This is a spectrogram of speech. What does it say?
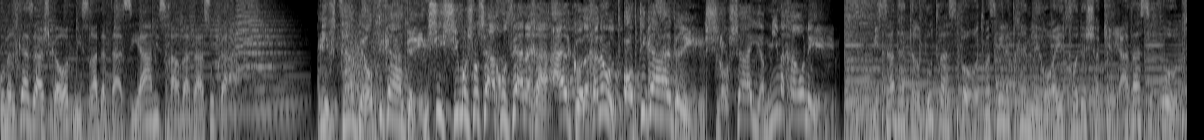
ומרכז ההשקעות משרד התעשייה, המסחר והתעסוקה. מבצע באופטיקה הלפרין, 63% הנחה על כל החנות. אופטיקה הלפרין, שלושה ימים אחרונים. משרד התרבות והספורט מזמין אתכם לאירועי חודש הקריאה והספרות.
